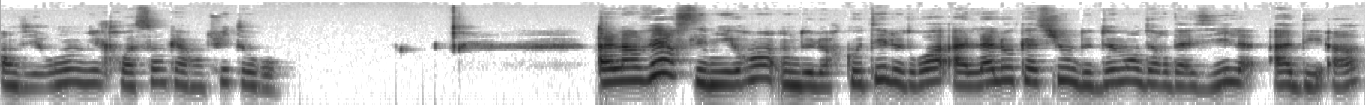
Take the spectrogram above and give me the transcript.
environ 1348 euros. A l'inverse, les migrants ont de leur côté le droit à l'allocation de demandeurs d'asile, ADA,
